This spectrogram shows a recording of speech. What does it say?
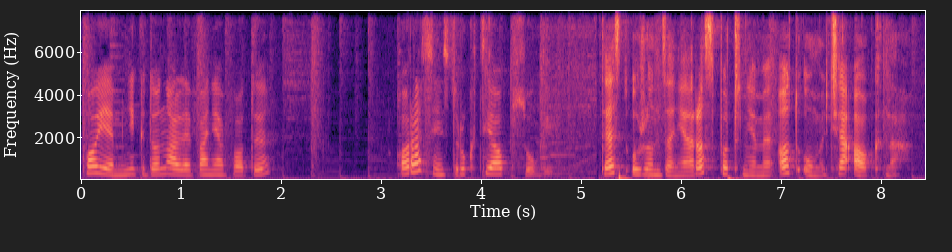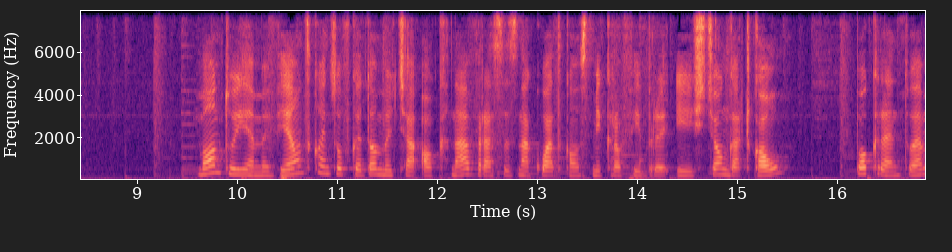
pojemnik do nalewania wody oraz instrukcję obsługi. Test urządzenia rozpoczniemy od umycia okna. Montujemy więc końcówkę do mycia okna wraz z nakładką z mikrofibry i ściągaczką. Pokrętłem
